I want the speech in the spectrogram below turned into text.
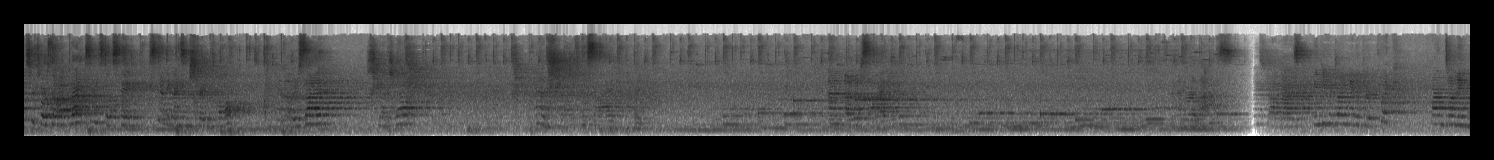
Press your torso upright so you still stay standing nice and straight and tall. And other side. Stretch out. And stretch it to the side.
